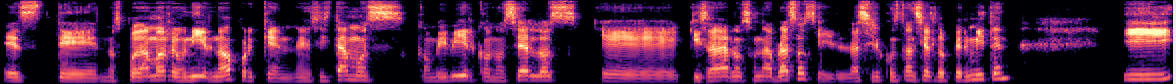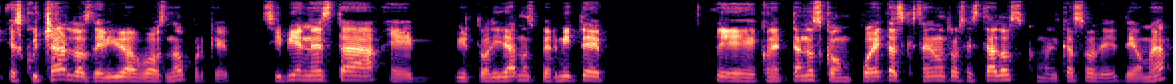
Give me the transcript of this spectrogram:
Este, nos podamos reunir, ¿no? Porque necesitamos convivir, conocerlos, eh, quizá darnos un abrazo si las circunstancias lo permiten y escucharlos de viva voz, ¿no? Porque si bien esta eh, virtualidad nos permite eh, conectarnos con poetas que están en otros estados, como el caso de, Omar,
